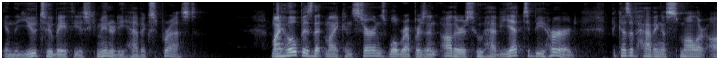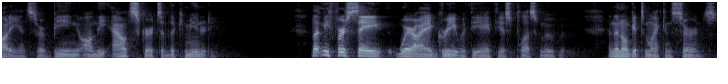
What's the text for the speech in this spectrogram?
in the YouTube atheist community have expressed. My hope is that my concerns will represent others who have yet to be heard because of having a smaller audience or being on the outskirts of the community. Let me first say where I agree with the Atheist Plus movement, and then I'll get to my concerns.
